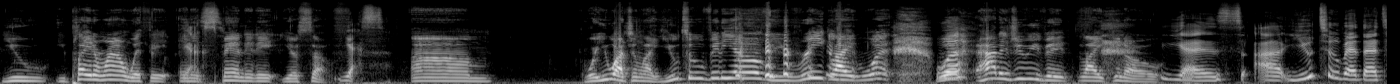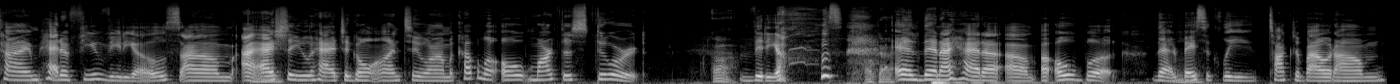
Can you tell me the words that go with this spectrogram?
you you played around with it and yes. expanded it yourself yes um were you watching like YouTube videos? Were you read like what? What? Well, how did you even like you know? Yes, uh, YouTube at that time had a few videos. Um, I mm-hmm. actually had to go on to um, a couple of old Martha Stewart uh. videos. okay. And then I had a um a old book that mm-hmm. basically talked about um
